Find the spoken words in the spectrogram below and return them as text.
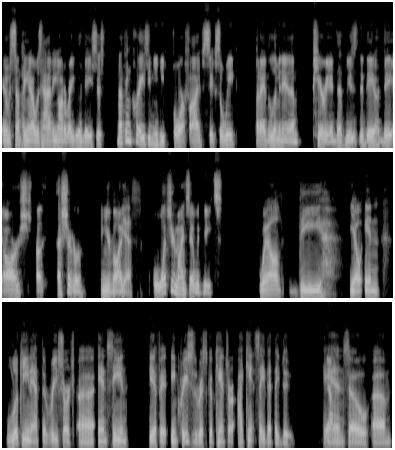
And it was something I was having on a regular basis. Nothing crazy, maybe four, five, six a week, but I've eliminated them. Period. That means that they they are uh, a sugar in your body. Yes. What's your mindset with dates? Well, the you know in looking at the research uh, and seeing if it increases the risk of cancer, I can't say that they do. Yeah. And so um,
